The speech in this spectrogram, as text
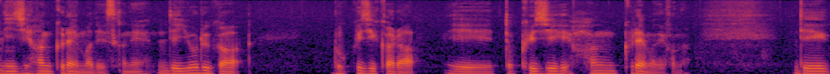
2時半くらいまでですかね。で夜が6時から、えー、と9時半くらいまでかな。で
